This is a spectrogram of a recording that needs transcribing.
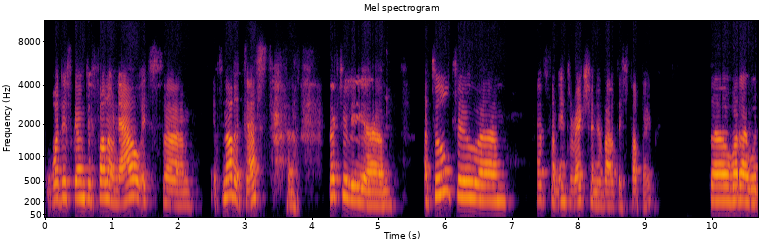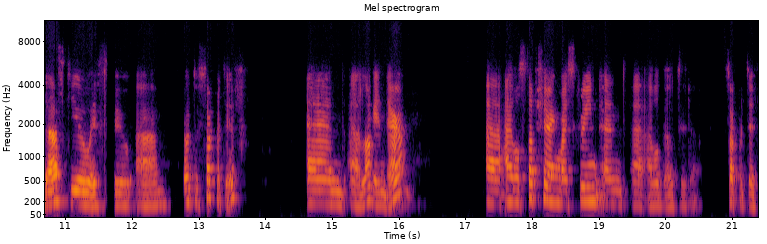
what is going to follow now, it's, um, it's not a test. it's actually um, a tool to um, have some interaction about this topic. So what I would ask you is to um, go to Socrative and uh, log in there. Uh, I will stop sharing my screen and uh, I will go to the Socrative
